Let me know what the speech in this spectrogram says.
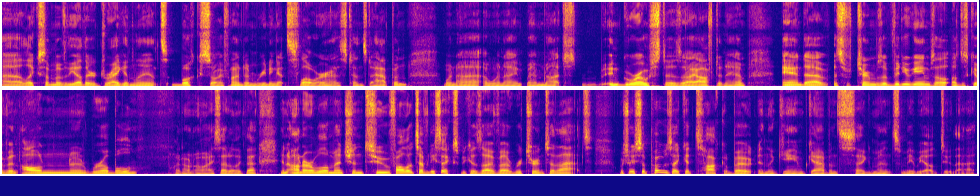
uh, like some of the other Dragonlance books, so I find I'm reading it slower, as tends to happen when uh, when I am not engrossed as I often am. And uh, as for terms of video games, I'll, I'll just give an honorable. I don't know why I said it like that. An honorable mention to Fallout 76 because I've uh, returned to that, which I suppose I could talk about in the game Gabbin segments. Maybe I'll do that.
